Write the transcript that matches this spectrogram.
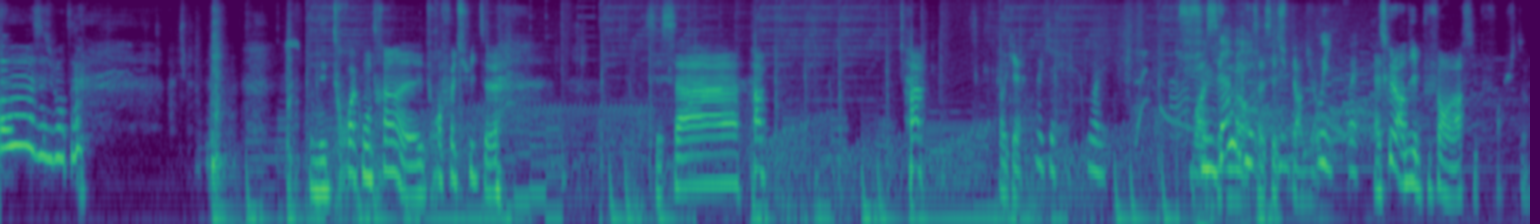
Oh, c'est supportable. On est 3 contre 1, 3 fois de suite. euh. C'est ça. Hop Hop Ok. Ok, ouais. C'est Bon, dinguerie. ça c'est super dur. Oui, ouais, Est-ce que l'ordi est plus fort On va voir s'il est plus fort, justement.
